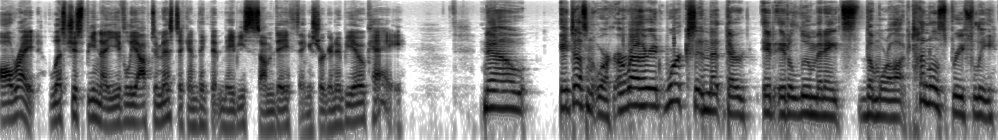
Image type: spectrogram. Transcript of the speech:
all right, let's just be naively optimistic and think that maybe someday things are going to be okay. Now, it doesn't work, or rather, it works in that there it, it illuminates the Morlock tunnels briefly,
